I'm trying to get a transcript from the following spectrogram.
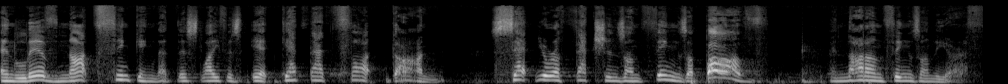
And live not thinking that this life is it. Get that thought gone. Set your affections on things above and not on things on the earth.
